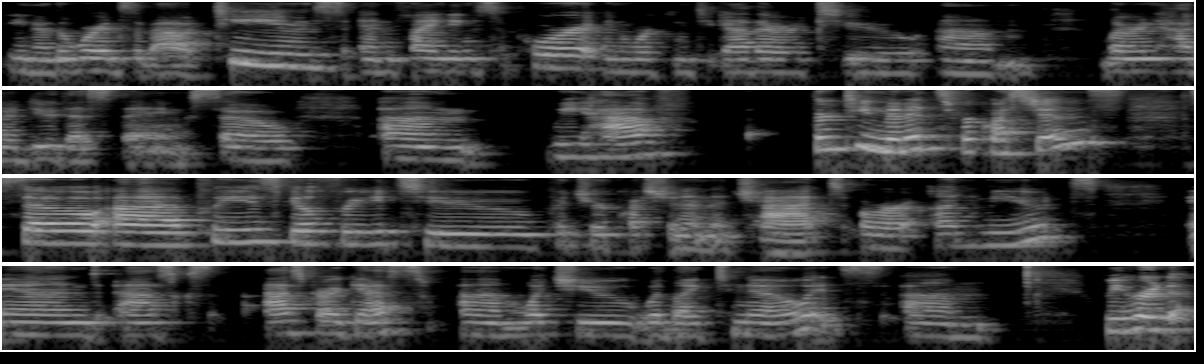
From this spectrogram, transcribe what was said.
you know, the words about teams and finding support and working together to um, learn how to do this thing. So um, we have 13 minutes for questions. So uh, please feel free to put your question in the chat or unmute and ask, ask our guests um, what you would like to know. It's um, We heard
